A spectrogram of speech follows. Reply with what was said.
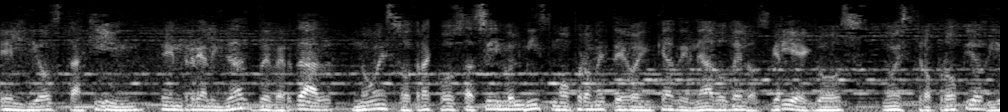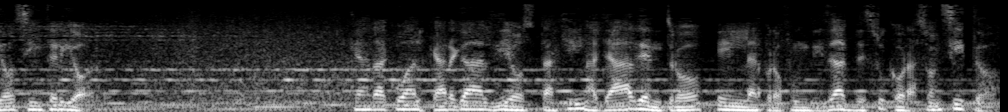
El dios Tajín, en realidad de verdad, no es otra cosa sino el mismo Prometeo encadenado de los griegos, nuestro propio dios interior. Cada cual carga al dios Tajín allá adentro, en la profundidad de su corazoncito.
